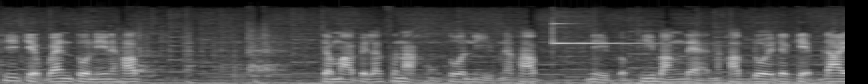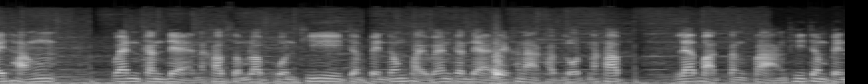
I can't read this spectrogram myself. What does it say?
ที่เก็บแว่นตัวนี้นะครับ จะมาเป็นลักษณะของตัวหนีบนะครับ หนีบกับที่บังแดดนะครับ โดยจะเก็บได้ทั้งแว่นกันแดดนะครับสำหรับคนที่จำเป็นต้องใส่แว่นกันแดดในขณะขับรถนะครับ และบัตรต่างๆ ที่จำเป็น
